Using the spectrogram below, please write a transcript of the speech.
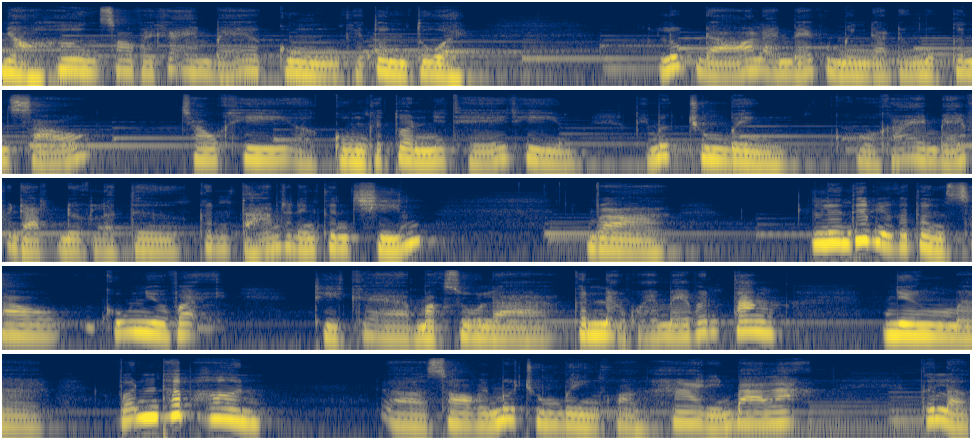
nhỏ hơn so với các em bé ở cùng cái tuần tuổi. Lúc đó là em bé của mình đạt được một cân 6 trong khi ở cùng cái tuần như thế thì cái mức trung bình của các em bé phải đạt được là từ cân 8 cho đến cân 9 và liên tiếp những cái tuần sau cũng như vậy thì cả, à, mặc dù là cân nặng của em bé vẫn tăng nhưng mà vẫn thấp hơn uh, so với mức trung bình khoảng 2 đến 3 lạng. Tức là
